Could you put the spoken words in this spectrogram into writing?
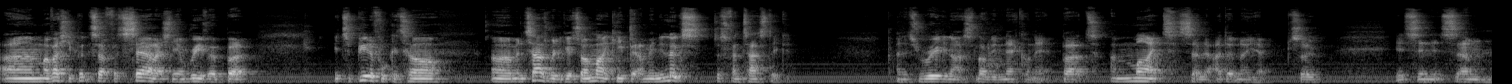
um, I've actually put this up for sale actually on Reverb, but it's a beautiful guitar um, and it sounds really good, so I might keep it. I mean, it looks just fantastic and it's really nice, lovely neck on it, but I might sell it. I don't know yet. So it's in its, um,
